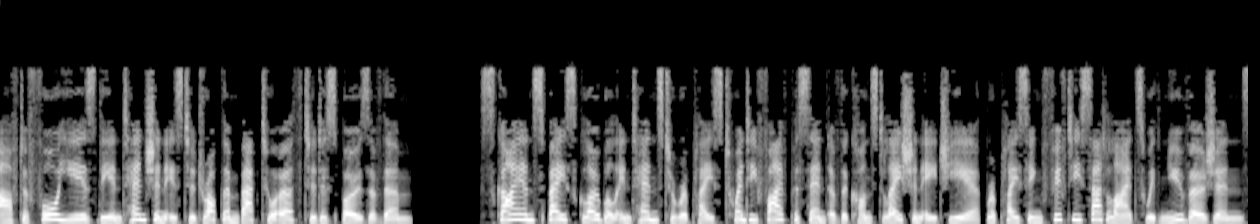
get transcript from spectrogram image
After four years the intention is to drop them back to Earth to dispose of them. Sky and Space Global intends to replace 25% of the constellation each year, replacing 50 satellites with new versions.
